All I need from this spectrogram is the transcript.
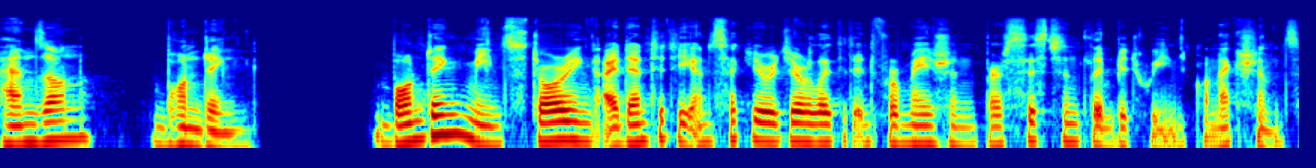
Hands-on bonding. Bonding means storing identity and security related information persistently between connections.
